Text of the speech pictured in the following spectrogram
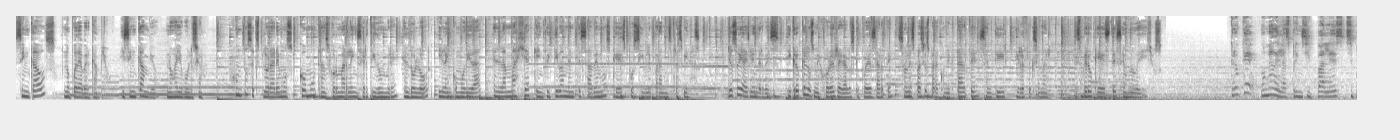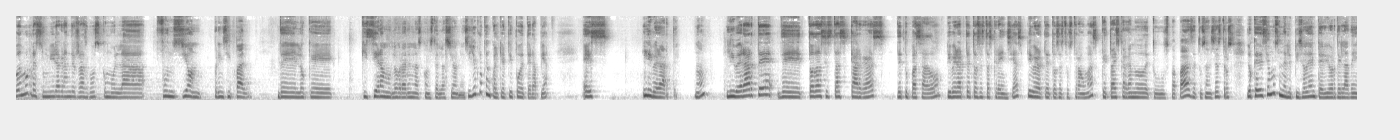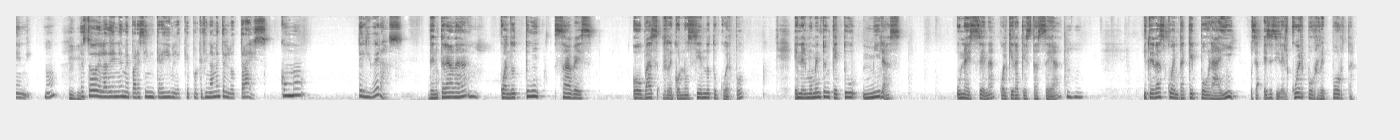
Sin caos no puede haber cambio y sin cambio no hay evolución. Juntos exploraremos cómo transformar la incertidumbre, el dolor y la incomodidad en la magia que intuitivamente sabemos que es posible para nuestras vidas. Yo soy Aislinn Derbez y creo que los mejores regalos que puedes darte son espacios para conectarte, sentir y reflexionar. Espero que este sea uno de ellos. Creo que una de las principales, si podemos resumir a grandes rasgos como la función principal de lo que quisiéramos lograr en las constelaciones, y yo creo que en cualquier tipo de terapia, es liberarte, ¿no? Liberarte de todas estas cargas de tu pasado, liberarte de todas estas creencias, liberarte de todos estos traumas que traes cargando de tus papás, de tus ancestros. Lo que decíamos en el episodio anterior del ADN, ¿no? Esto del ADN me parece increíble, que porque finalmente lo traes. ¿Cómo te liberas? De entrada, mm. cuando tú sabes o vas reconociendo tu cuerpo, en el momento en que tú miras una escena, cualquiera que ésta sea, y te das cuenta que por ahí, o sea, es decir, el cuerpo reporta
